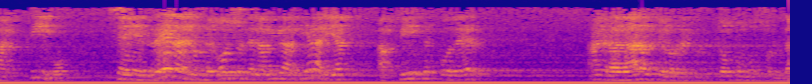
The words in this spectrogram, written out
activo se enreda en los negocios de la vida diaria a fin de poder agradar al que lo reclutó como soldado.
